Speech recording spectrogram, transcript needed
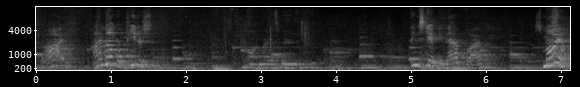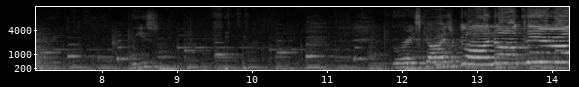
Hi, I'm Albert Peterson, Conrad's manager. Things can't be that black. Smile, please. Gray skies are gonna clear up.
